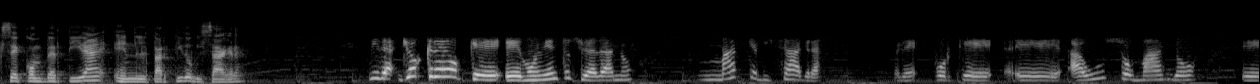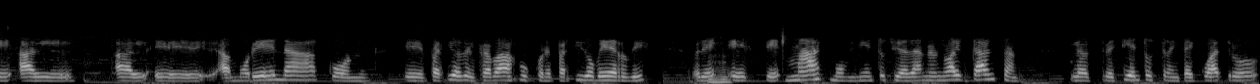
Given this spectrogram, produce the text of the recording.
¿Se convertirá en el partido bisagra? Mira, yo creo que el Movimiento Ciudadano, más que bisagra, porque eh, aún sumando eh, al, al eh, a Morena con el Partido del Trabajo, con el Partido Verde, este, más Movimiento Ciudadano no alcanzan los 334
